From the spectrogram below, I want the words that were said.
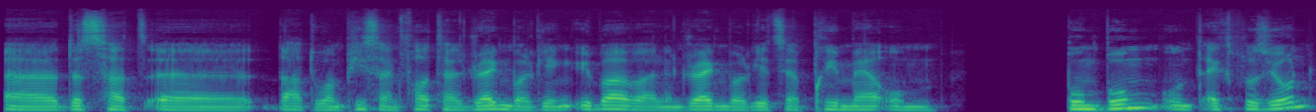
äh, das hat, äh, da hat One Piece einen Vorteil Dragon Ball gegenüber, weil in Dragon Ball geht es ja primär um Bum Bum und Explosion.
